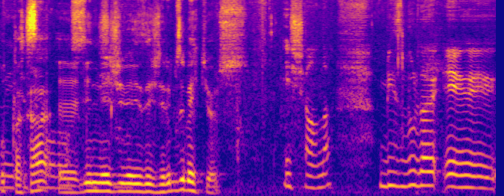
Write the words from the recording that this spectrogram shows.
mutlaka e, dinleyici ve izleyicilerimizi bekliyoruz. İnşallah. Biz burada e,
